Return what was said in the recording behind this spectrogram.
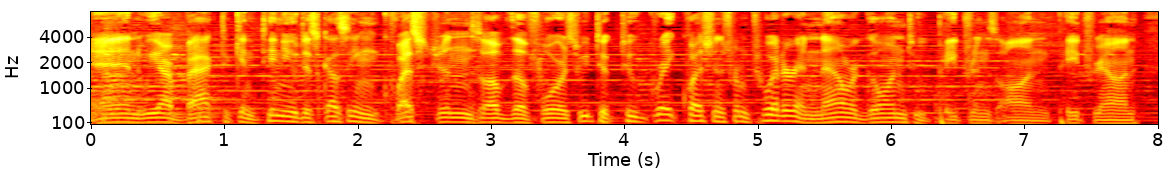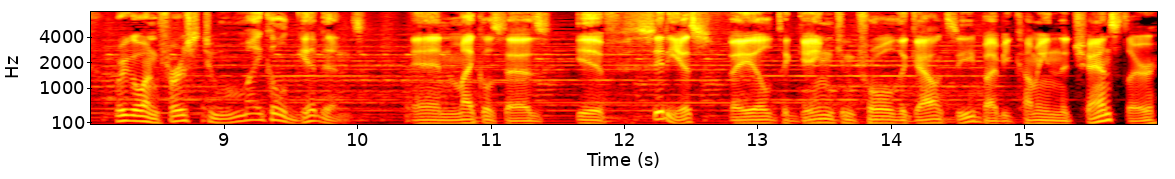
And we are back to continue discussing questions of the Force. We took two great questions from Twitter, and now we're going to patrons on Patreon. We're going first to Michael Gibbons. And Michael says If Sidious failed to gain control of the galaxy by becoming the Chancellor,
